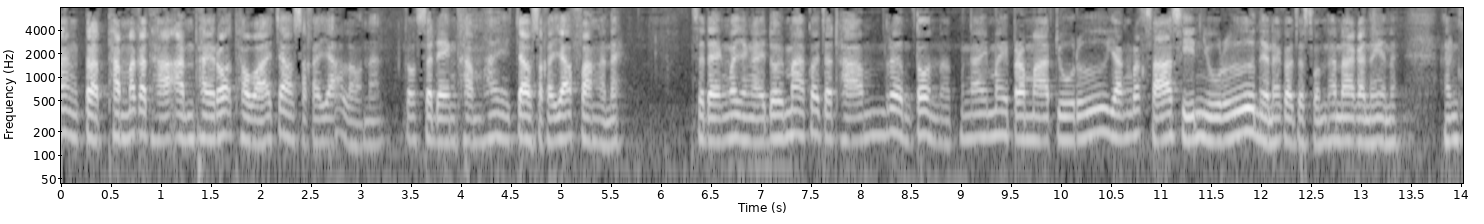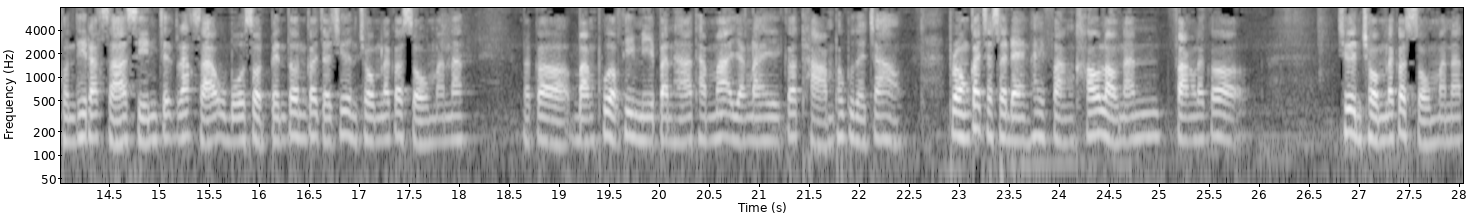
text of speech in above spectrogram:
นั่งตรัสธรรมกถาอันไพเราะถวายเจ้าสักยะเหล่านั้น ก็แสดงธรรมให้เจ้าสักยะฟังอะนะ แสดงว่ายังไงโดยมากก็จะถามเริ่มต้นไงไม่ประมาทอยู่หรือยังรักษาศีลอยู่หรือเนี่ยนะก็จะสนทนากันอย่างนี้นะอันคนที่รักษาศีลจะรักษาอุโบสถเป็นต้นก็จะชื่นชมแล้วก็โสมนัสแล้วก็บางพวกที่มีปัญหาธรรมะอย่างไรก็ถามพระพุทธเจ้า พระองค์ก็จะแสดงให้ฟังเขาเหล่านั้นฟังแล้วก็ชื่นชมแล้วก็โสมนัส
